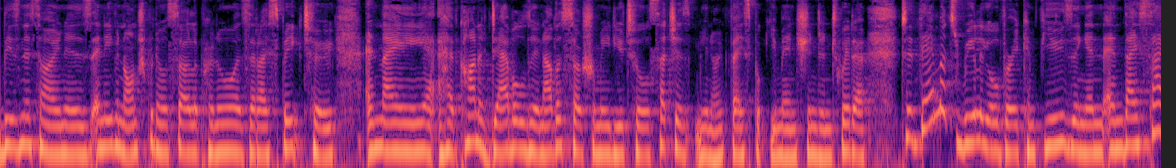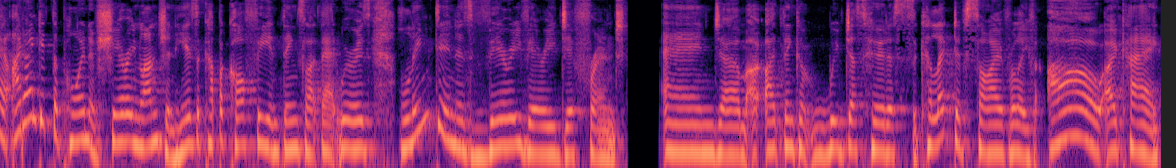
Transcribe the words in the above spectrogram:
business owners and even entrepreneurs, solopreneurs that I speak to, and they have kind of dabbled in other social media tools such as you know Facebook you mentioned and Twitter. To them, it's really all very confusing, and and they say I don't get the point of sharing sharing lunch and here's a cup of coffee and things like that. Whereas LinkedIn is very, very different. And um, I, I, think we've just heard a collective sigh of relief. Oh, okay.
